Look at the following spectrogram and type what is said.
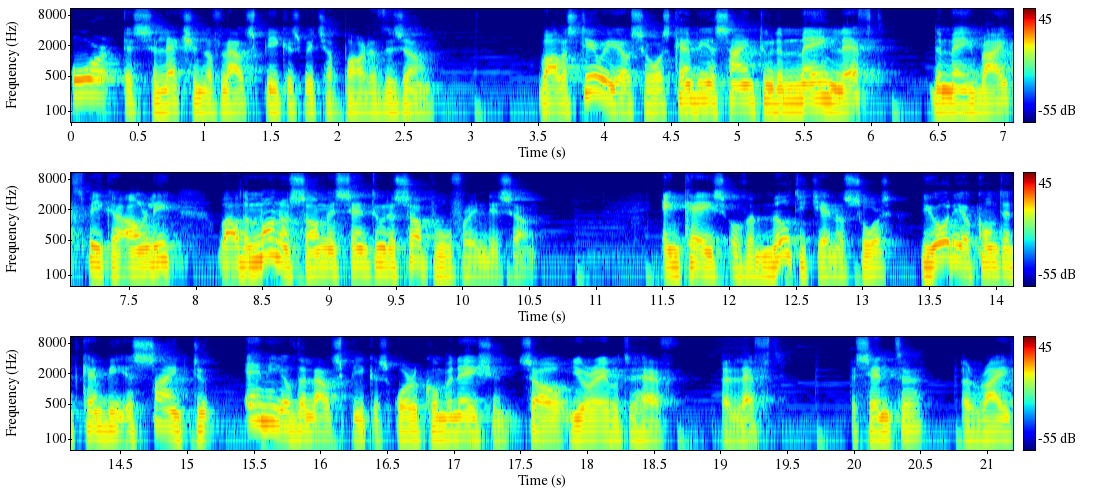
or a selection of loudspeakers which are part of the zone. While a stereo source can be assigned to the main left, the main right speaker only, while the mono sum is sent to the subwoofer in this zone. In case of a multi-channel source, the audio content can be assigned to any of the loudspeakers or a combination. So you're able to have a left, a center, a right,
